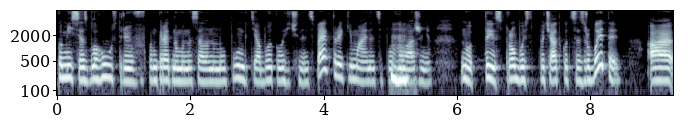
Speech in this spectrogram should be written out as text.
комісія з благоустрою в конкретному населеному пункті, або екологічний інспектор, який має на це повноваження. Угу. Ну ти спробуй спочатку це зробити А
